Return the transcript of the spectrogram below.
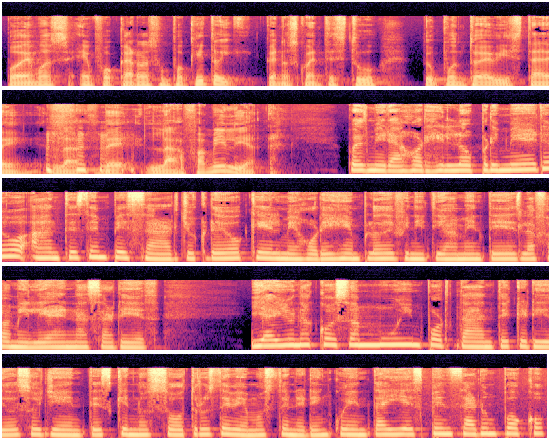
podemos enfocarnos un poquito y que nos cuentes tú tu punto de vista de la, de la familia. Pues mira, Jorge, lo primero, antes de empezar, yo creo que el mejor ejemplo definitivamente es la familia de Nazaret. Y hay una cosa muy importante, queridos oyentes, que nosotros debemos tener en cuenta y es pensar un poco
